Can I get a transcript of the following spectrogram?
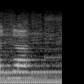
dun dun.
